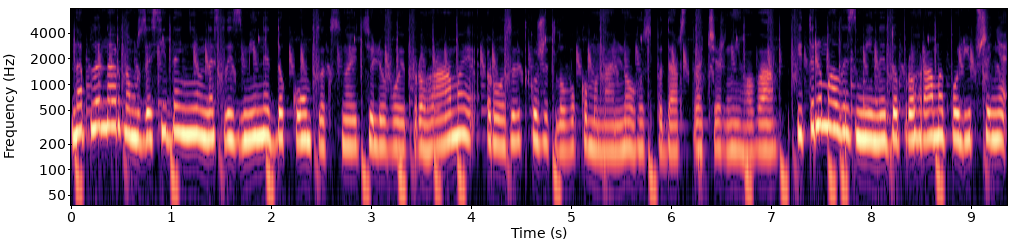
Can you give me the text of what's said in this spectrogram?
На пленарному засіданні внесли зміни до комплексної цільової програми розвитку житлово-комунального господарства Чернігова. Підтримали зміни до програми поліпшення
